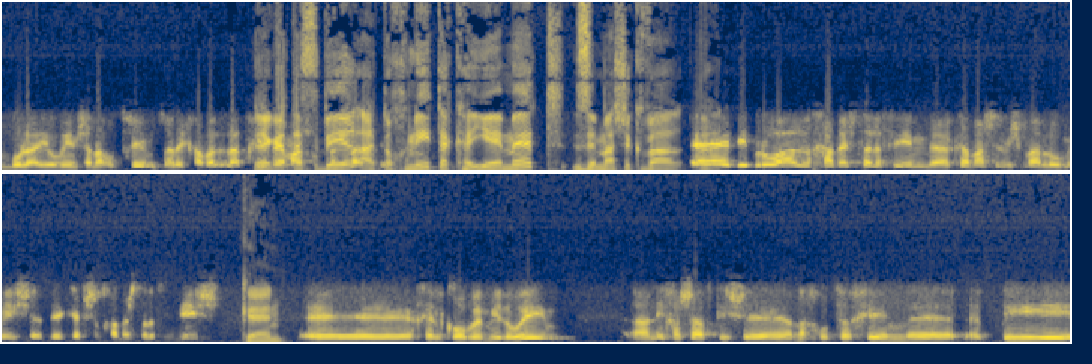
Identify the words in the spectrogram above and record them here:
מול האיומים שאנחנו צריכים, צריך אבל להתחיל רגע, תסביר, התוכנית הקיימת זה מה שכבר... אה, דיברו על 5,000, הקמה של משמר לאומי בהיקף של 5,000 איש. כן. אה, חלקו במילואים. אני חשבתי שאנחנו צריכים אה, פי...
